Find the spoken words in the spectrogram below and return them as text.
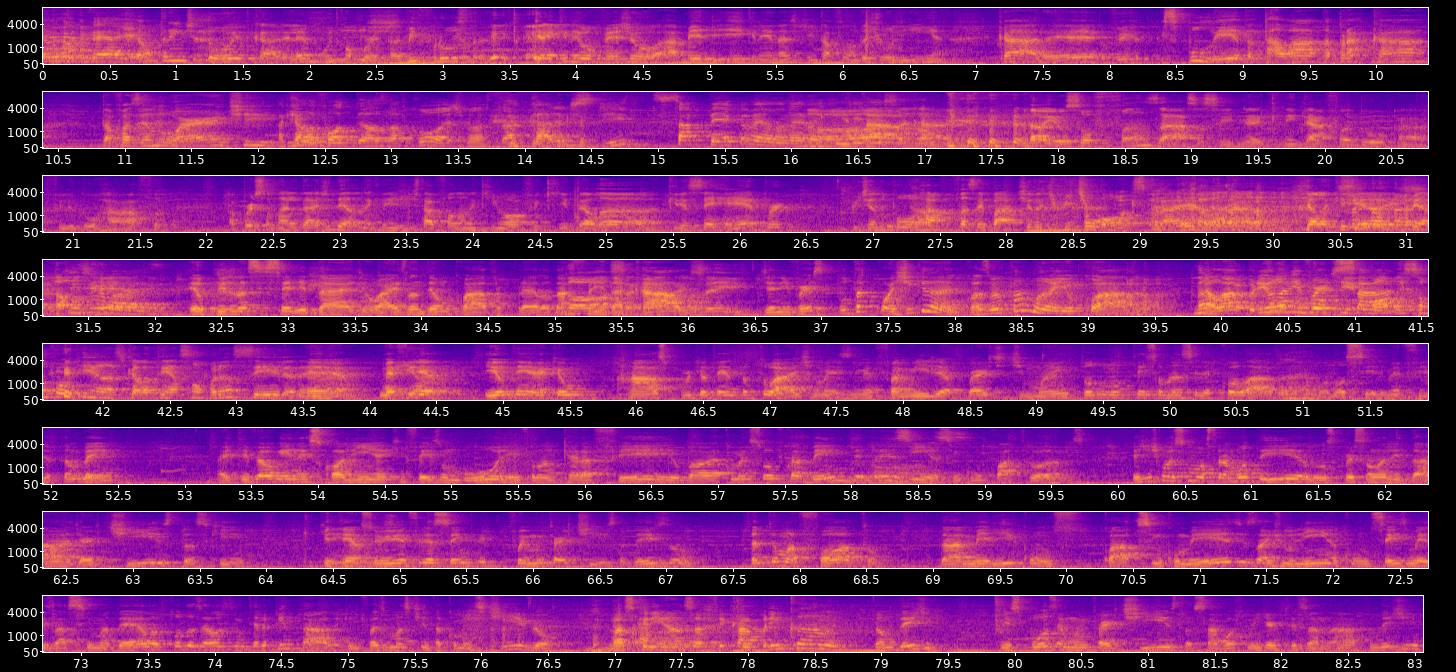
É um trem de doido, cara. Ele é muito comportado. Me frustra. E aí que nem eu vejo a Meli, que nem a gente tá falando da Julinha. Cara, é, eu vejo espoleta, tá lá, tá pra cá, tá fazendo arte. Aquela eu- foto delas lá ficou ótima. A cara de, de sapeca mesmo, né? Nossa, cara. Não, eu sou fãzaço, assim, de- que nem tem a fã do a filha do Rafa. A personalidade dela, né? Que nem a gente tava falando aqui em off aqui, dela queria ser rapper, pedindo pro Rafa fazer batida de beatbox pra ela, cara. Que ela queria inventar Que uns demais. rap. Eu piro na sinceridade. O Aislan deu um quadro pra ela da Nossa, Frida cara, Kahlo. isso aí. De aniversário. Puta coisa, gigante, quase meu tamanho o quadro. ela abriu no um aniversário. Volta só um pouquinho antes, porque ela tem a sobrancelha, né? É, minha Aí filha, ela- eu tenho, é que eu raspo porque eu tenho tatuagem, mas minha família, parte de mãe, todo mundo tem sobrancelha colada, né? Monocelha, minha filha também. Aí teve alguém na escolinha que fez um bullying falando que era feio, blá, blá, começou a ficar bem depresinha assim com 4 anos. E a gente começou a mostrar modelos, personalidade, artistas que, que, tem a sua. E minha filha sempre foi muito artista, desde o. Tanto tem uma foto da Meli com uns 4, 5 meses, a Julinha com 6 meses acima dela, todas elas inteiras pintadas, que a gente fazia umas tintas comestível para as crianças ficar brincando. Então desde minha esposa é muito artista, sabe, gosta muito de artesanato, desde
